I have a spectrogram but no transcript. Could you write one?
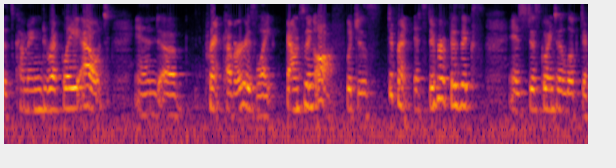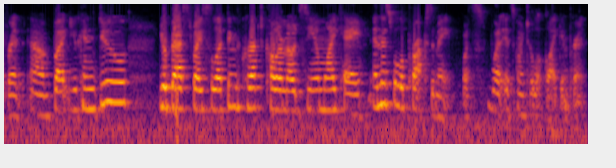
that's coming directly out. And a print cover is light bouncing off, which is different. It's different physics. It's just going to look different. Um, but you can do your best by selecting the correct color mode CMYK, and this will approximate what's what it's going to look like in print.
